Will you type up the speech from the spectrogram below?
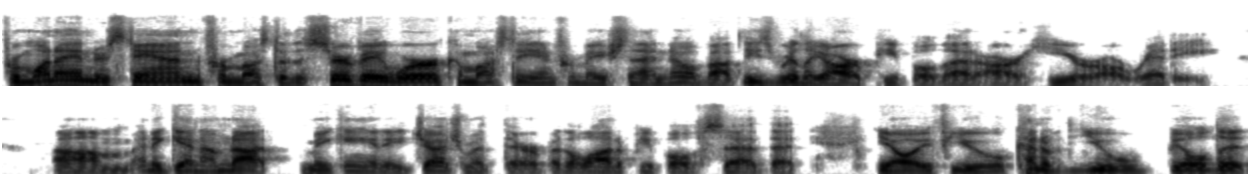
from what I understand, from most of the survey work and most of the information that I know about, these really are people that are here already. Um, and again, I'm not making any judgment there, but a lot of people have said that you know if you kind of you build it,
